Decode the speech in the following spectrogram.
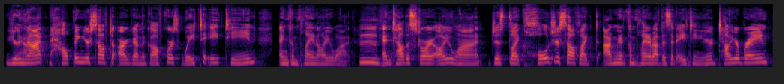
You're not helping yourself to argue on the golf course. Wait to 18 and complain all you want mm. and tell the story all you want. Just like hold yourself like, I'm going to complain about this at 18. You're going to tell your brain,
